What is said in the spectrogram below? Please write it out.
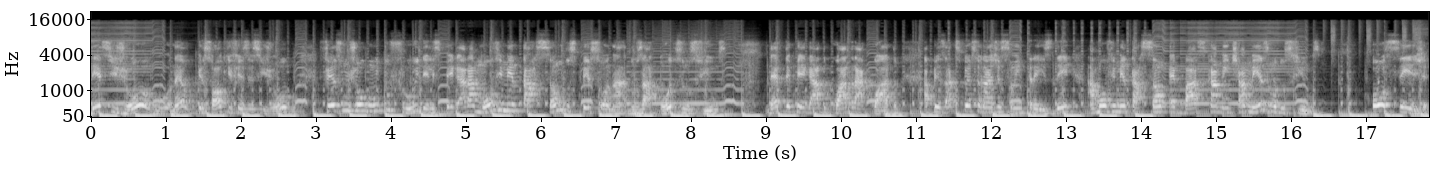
desse jogo, né? O pessoal que fez esse jogo fez um jogo muito fluido. Eles pegaram a movimentação dos personagens, dos atores nos filmes deve ter pegado quadro a quadro. Apesar que os personagens são em 3D, a movimentação é basicamente a mesma dos filmes. Ou seja,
